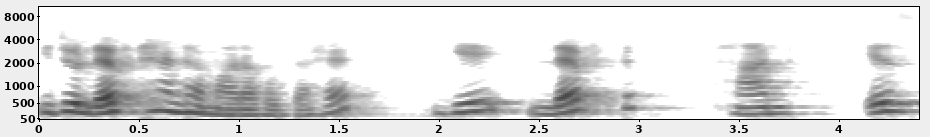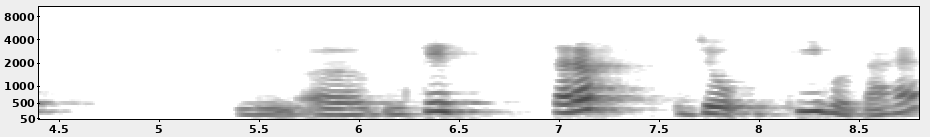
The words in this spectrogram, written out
ये जो लेफ़्ट हैंड हमारा होता है, ये लेफ़्ट हैंड इज़ के तरफ़ जो की होता है,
